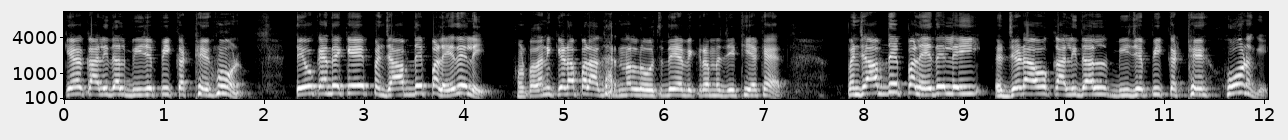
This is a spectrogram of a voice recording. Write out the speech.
ਕਿ ਅਕਾਲੀ ਦਲ ਬੀਜੇਪੀ ਇਕੱਠੇ ਹੋਣ। ਤੇ ਉਹ ਕਹਿੰਦੇ ਕਿ ਪੰਜਾਬ ਦੇ ਭਲੇ ਦੇ ਲਈ, ਹੁਣ ਪਤਾ ਨਹੀਂ ਕਿਹੜਾ ਭਲਾ ਕਰਨ ਨਾਲ ਲੋਚਦੇ ਆ ਵਿਕਰਮ ਮਜੀਠੀਆ ਖੈਰ। ਪੰਜਾਬ ਦੇ ਭਲੇ ਦੇ ਲਈ ਜਿਹੜਾ ਉਹ ਅਕਾਲੀ ਦਲ ਬੀਜੇਪੀ ਇਕੱਠੇ ਹੋਣਗੇ,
